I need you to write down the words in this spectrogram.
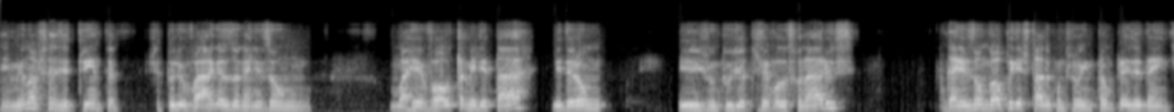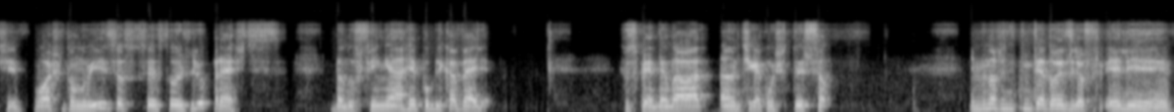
Em 1930, Getúlio Vargas organizou um, uma revolta militar, liderou um, e, junto de outros revolucionários, organizou um golpe de Estado contra o então presidente Washington Luiz e seu sucessor Júlio Prestes dando fim à República Velha, suspendendo a, antiga Constituição. Em 1932 ele, ele,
